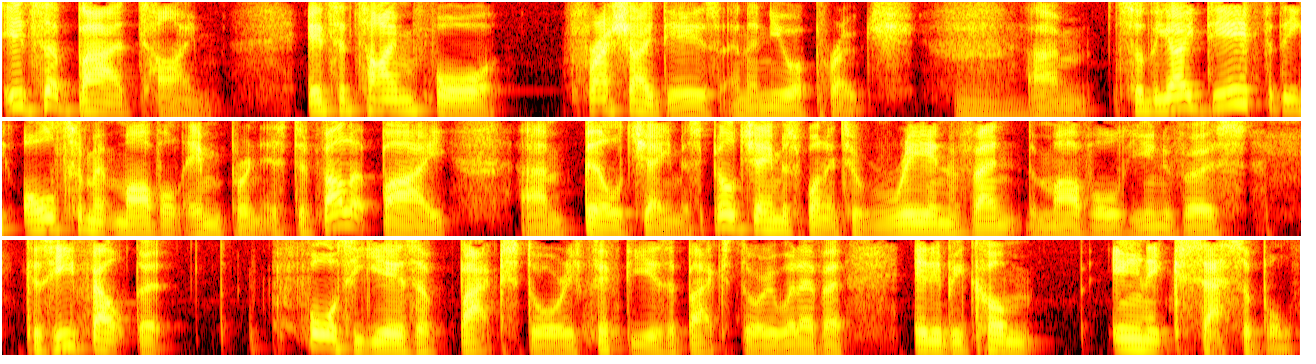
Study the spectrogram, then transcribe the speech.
It's a bad time. It's a time for fresh ideas and a new approach. Mm. Um, so the idea for the Ultimate Marvel imprint is developed by um, Bill Jemas. Bill Jemas wanted to reinvent the Marvel universe because he felt that 40 years of backstory, 50 years of backstory, whatever, it had become inaccessible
